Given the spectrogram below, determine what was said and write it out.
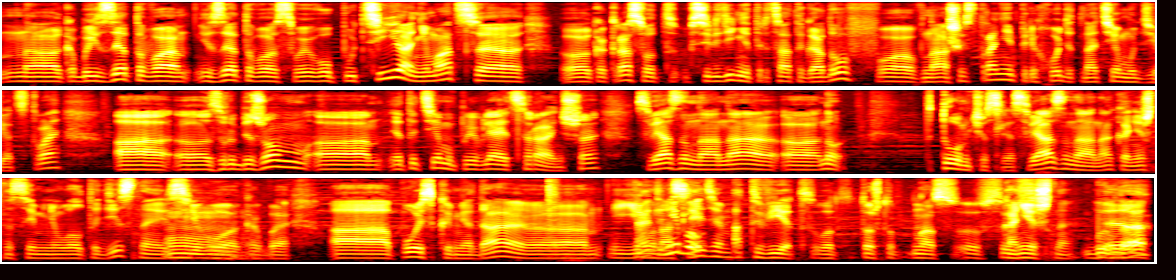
как бы из этого, из этого своего пути анимация э, как раз вот в середине 30-х годов э, в нашей стране переходит на тему детства. А за рубежом эта тема появляется раньше. Связана она, ну, в том числе связана она, конечно, с именем Уолта Диснея, mm. с его как бы а, поисками, да, э, и его а это наследием. Не был ответ, вот то, что у нас в Союз конечно был, э, да?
